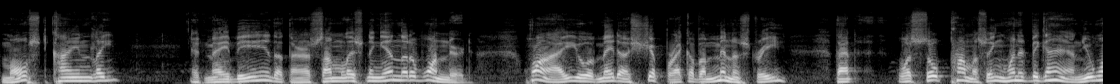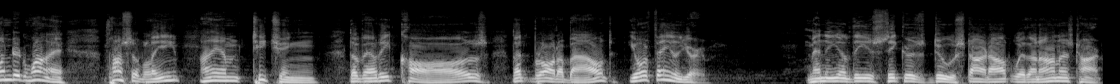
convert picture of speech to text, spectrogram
most kindly. It may be that there are some listening in that have wondered why you have made a shipwreck of a ministry that was so promising when it began. You wondered why. Possibly I am teaching the very cause that brought about your failure. Many of these seekers do start out with an honest heart,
